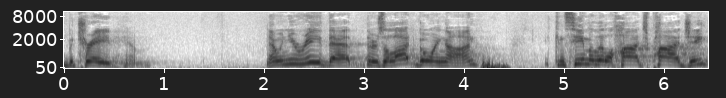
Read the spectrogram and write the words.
betrayed him. Now, when you read that, there's a lot going on. It can seem a little hodgepodgey,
